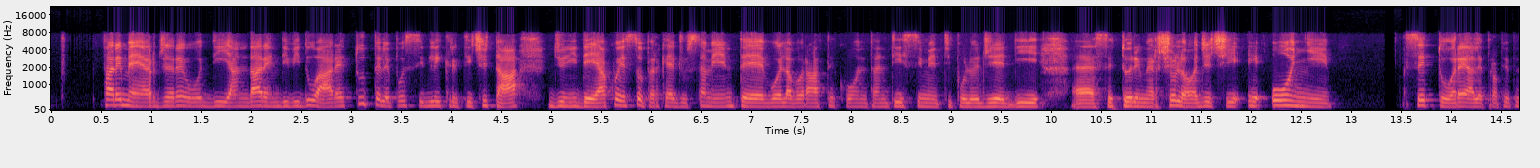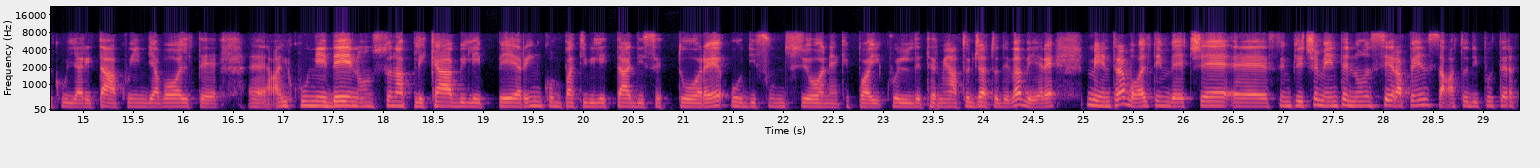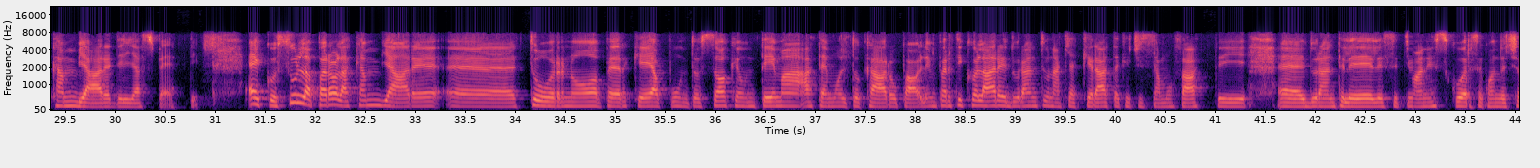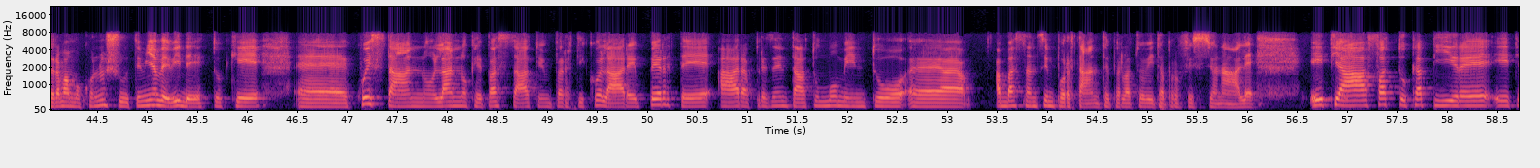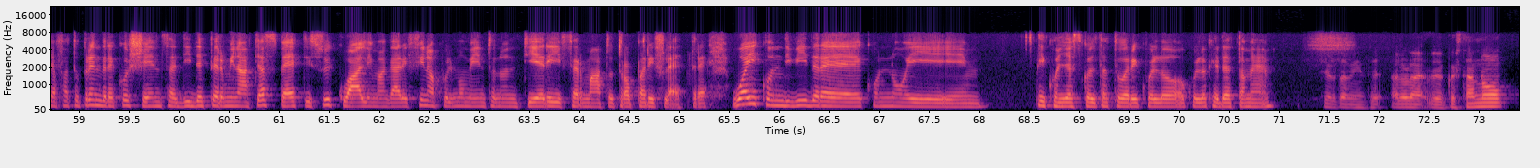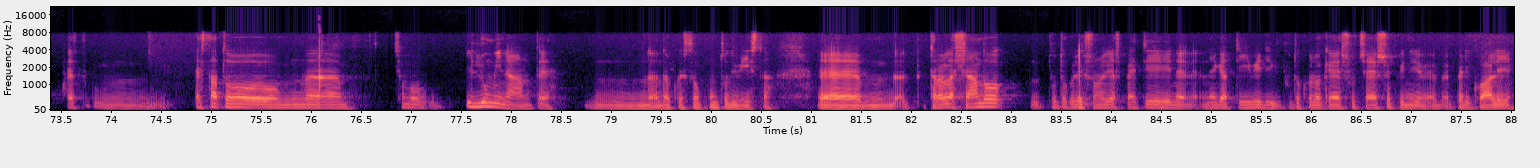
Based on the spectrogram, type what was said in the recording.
far emergere o di andare a individuare tutte le possibili criticità di un'idea. Questo perché giustamente voi lavorate con tantissime tipologie di eh, settori merceologici e ogni settore ha le proprie peculiarità, quindi a volte eh, alcune idee non sono applicabili per incompatibilità di settore o di funzione che poi quel determinato oggetto deve avere, mentre a volte invece eh, semplicemente non si era pensato di poter cambiare degli aspetti. Ecco, sulla parola cambiare eh, torno perché appunto so che è un tema a te molto caro Paolo, in particolare durante una chiacchierata che ci siamo fatti eh, durante le, le settimane scorse scorse, quando ci eravamo conosciuti, mi avevi detto che eh, quest'anno, l'anno che è passato in particolare, per te ha rappresentato un momento eh, abbastanza importante per la tua vita professionale e ti ha fatto capire e ti ha fatto prendere coscienza di determinati aspetti sui quali magari fino a quel momento non ti eri fermato troppo a riflettere. Vuoi condividere con noi e con gli ascoltatori quello, quello che hai detto a me? Certamente. Allora, eh, quest'anno è, mm, è stato un, diciamo, illuminante mm, da questo punto di vista, eh, tralasciando tutto quelli che sono gli aspetti negativi di tutto quello che è successo e quindi eh, per i quali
